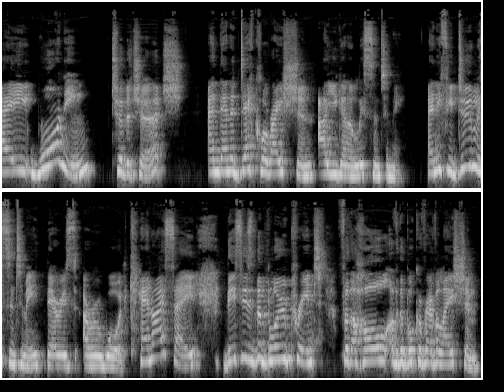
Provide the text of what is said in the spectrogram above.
a warning to the church, and then a declaration are you going to listen to me? And if you do listen to me, there is a reward. Can I say this is the blueprint for the whole of the book of Revelation?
